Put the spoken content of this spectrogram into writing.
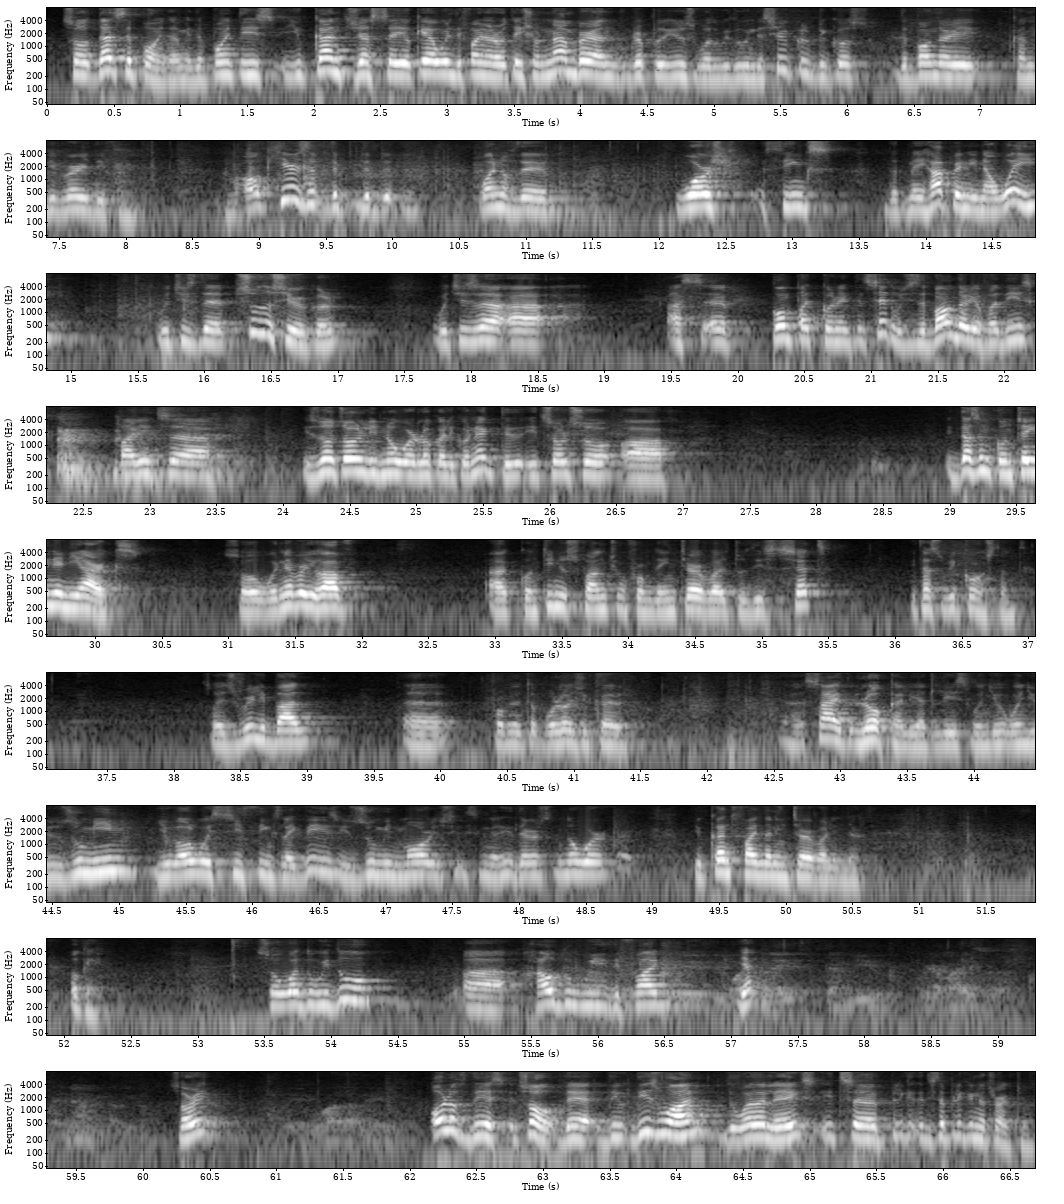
So that's the point. I mean, the point is you can't just say, okay, I will define a rotation number and reproduce what we do in the circle because the boundary can be very different. Oh, here's the, the, the, one of the worst things that may happen in a way, which is the pseudo-circle, which is a, a, a, a, compact connected set, which is the boundary of a disk, but it's, uh, it's not only nowhere locally connected, it's also uh, it doesn't contain any arcs. So whenever you have a continuous function from the interval to this set, it has to be constant. So it's really bad uh, from the topological uh, side, locally at least. When you, when you zoom in, you always see things like this. You zoom in more, you see things like this. There's nowhere, you can't find an interval in there. Okay. So what do we do? Uh, how do we define? yeah. Sorry? All of this, so the, the, this one, the Wada lakes, it's a, it's a Plykin attractor.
